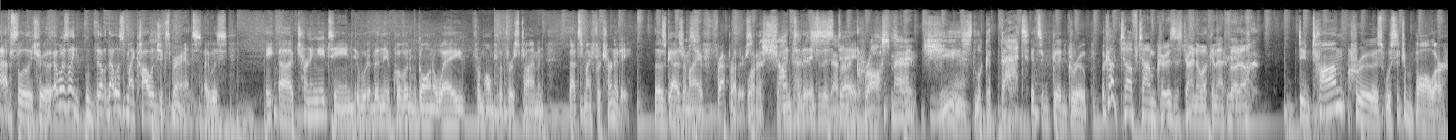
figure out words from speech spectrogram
Absolutely true. It was like th- that was my college experience. I was eight, uh, turning 18. It would have been the equivalent of going away from home for the first time, and that's my fraternity. Those guys are my frat brothers. What a shot And to, that the, is. into this Seven day. across, man. Jeez, look at that. It's a good group. Look how tough Tom Cruise is trying to look in that photo. Dude, Tom Cruise was such a baller.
